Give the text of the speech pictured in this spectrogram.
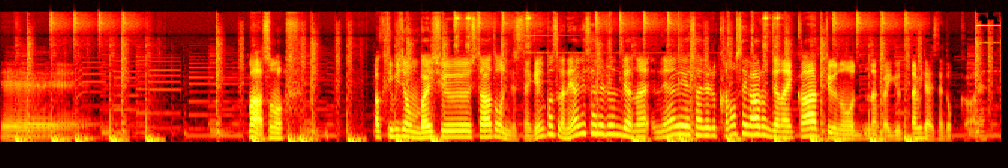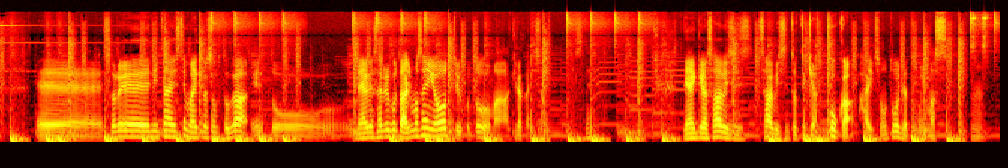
えー、まあその、アクティビジョン買収した後にですね、ゲームパスが値上げされるんではない、値上げされる可能性があるんじゃないかっていうのをなんか言ったみたいですね、どっかがね。えー、それに対してマイクロソフトが、えっ、と、値上げされることはありませんよっていうことを、まあ、明らかにしたということですね。値上げはサービスに、サービスにとって逆効果。はい、その通りだと思います。うん。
